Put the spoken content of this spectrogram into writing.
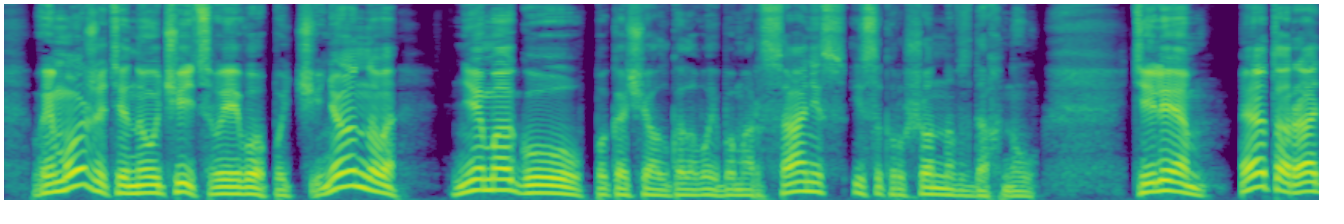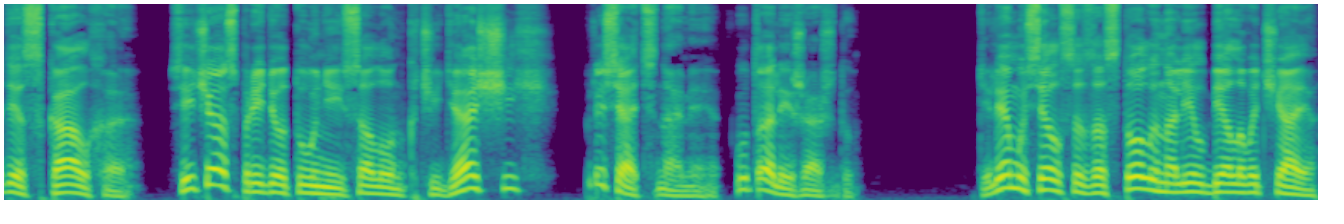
— «вы можете научить своего подчиненного...» «Не могу», — покачал головой Бамарсанис и сокрушенно вздохнул. «Телем, это ради скалха. Сейчас придет уний салон к чадящий. Присядь с нами, утоли жажду. Телем уселся за стол и налил белого чая,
